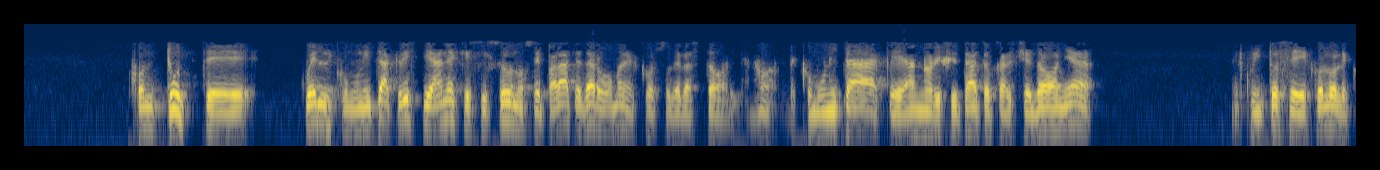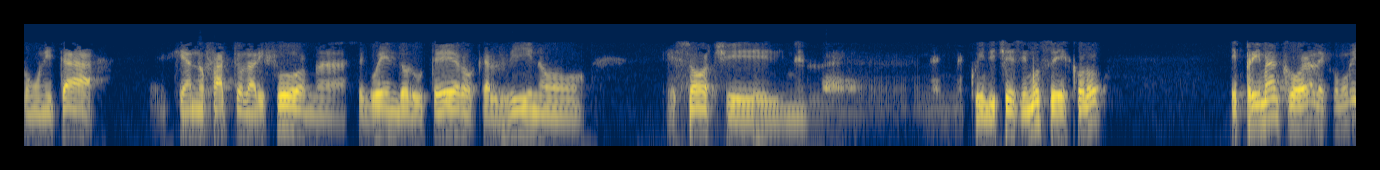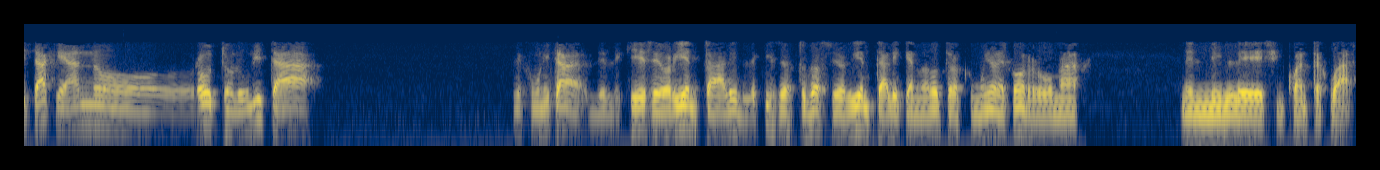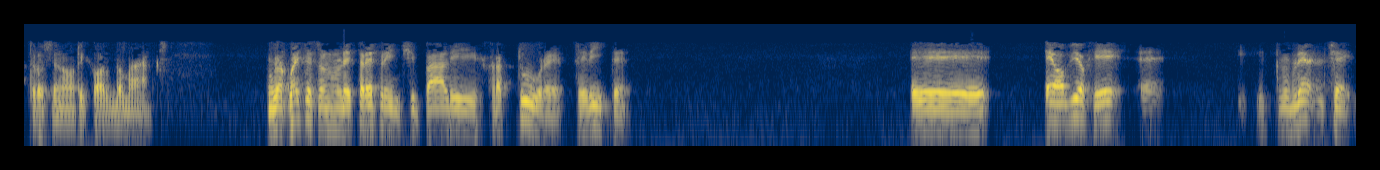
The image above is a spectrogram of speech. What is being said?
con tutte quelle comunità cristiane che si sono separate da Roma nel corso della storia, no? le comunità che hanno rifiutato Calcedonia nel V secolo, le comunità che hanno fatto la riforma seguendo Lutero, Calvino e soci nel, nel XV secolo, e prima ancora le comunità che hanno rotto l'unità le comunità delle chiese orientali, delle chiese ortodosse orientali che hanno rotto la comunione con Roma nel 1054, se non ricordo male. Allora, queste sono le tre principali fratture, ferite. E, è ovvio che eh, il problema, cioè,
